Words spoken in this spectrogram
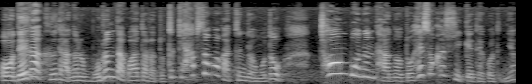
어, 내가 그 단어를 모른다고 하더라도 특히 합성어 같은 경우도 처음 보는 단어도 해석할 수 있게 되거든요.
